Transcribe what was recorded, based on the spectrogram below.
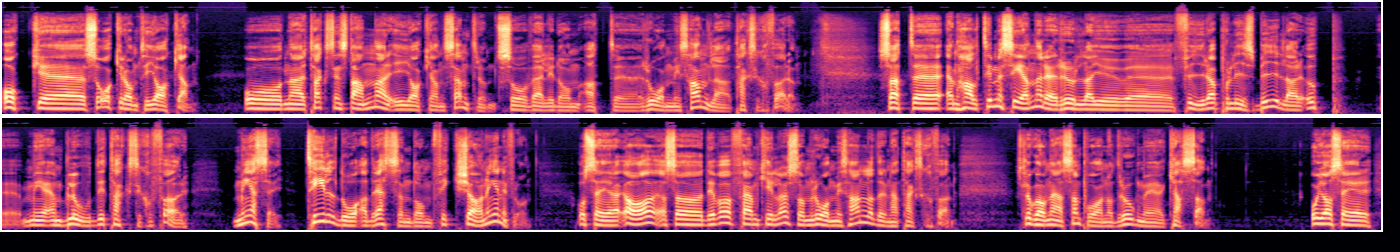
och eh, så åker de till Jakan. Och när taxin stannar i Jakans centrum så väljer de att eh, rånmisshandla taxichauffören. Så att eh, en halvtimme senare rullar ju eh, fyra polisbilar upp eh, med en blodig taxichaufför med sig till då adressen de fick körningen ifrån. Och säger ja, alltså det var fem killar som rånmisshandlade den här taxichauffören. Slog av näsan på honom och drog med kassan. Och jag säger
